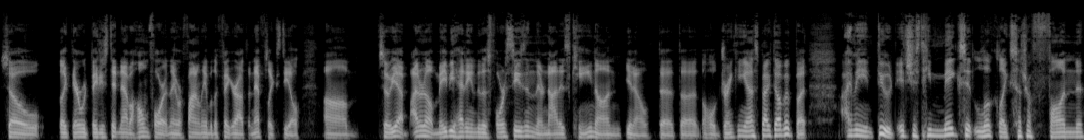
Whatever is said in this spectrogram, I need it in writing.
so like they were they just didn't have a home for it and they were finally able to figure out the Netflix deal. Um so yeah, I don't know. Maybe heading into this fourth season, they're not as keen on you know the the the whole drinking aspect of it. But I mean, dude, it's just he makes it look like such a fun,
